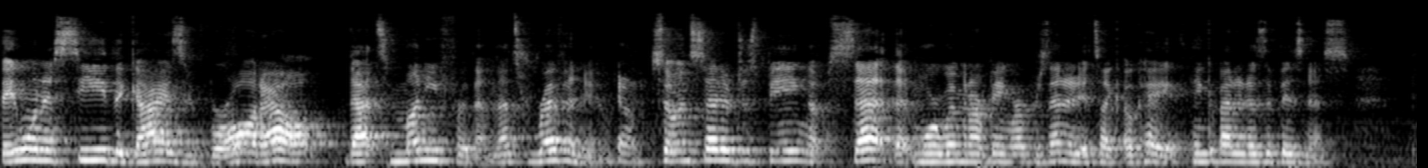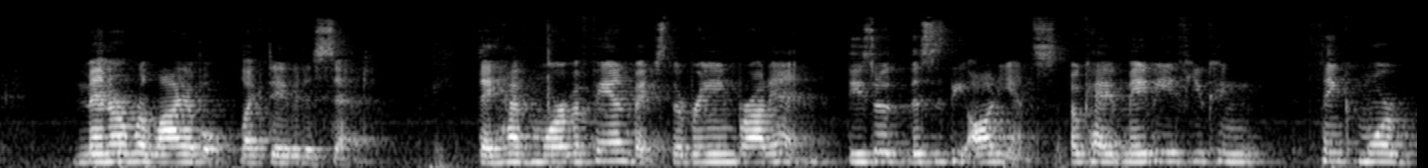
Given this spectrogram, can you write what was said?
They want to see the guys brought out. That's money for them. That's revenue. Yeah. So instead of just being upset that more women aren't being represented, it's like, okay, think about it as a business. Men are reliable, like David has said. They have more of a fan base. They're bringing brought in. These are this is the audience. Okay, maybe if you can think more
